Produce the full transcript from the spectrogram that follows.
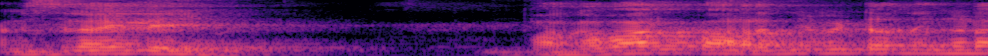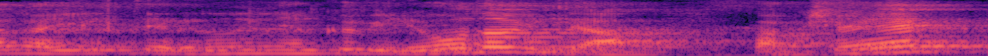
മനസ്സിലായില്ലേ? ഭഗവാൻ പറഞ്ഞു വിട്ട നിങ്ങളുടെ കയ്യിൽ തരുന്നത് ഞങ്ങൾക്ക് വിരോധമില്ല. പക്ഷേ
